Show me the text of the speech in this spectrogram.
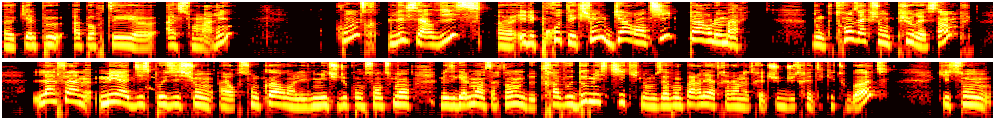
euh, qu'elle peut apporter euh, à son mari, contre les services et les protections garanties par le mari. Donc transaction pure et simple, la femme met à disposition alors son corps dans les limites du consentement, mais également un certain nombre de travaux domestiques dont nous avons parlé à travers notre étude du traité Ketubot, qui sont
